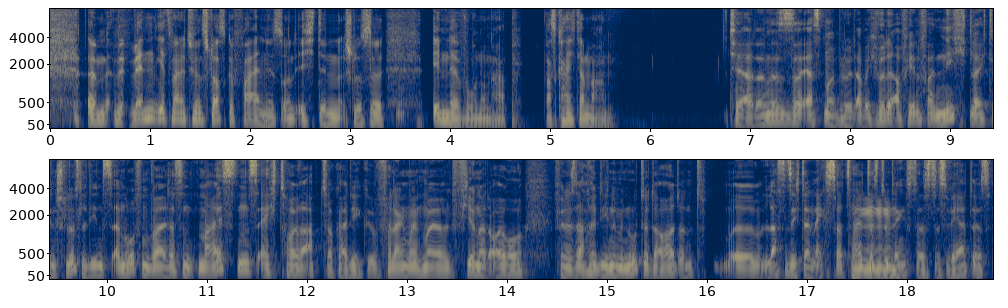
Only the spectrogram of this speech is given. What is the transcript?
ähm, wenn jetzt meine Tür ins Schloss gefallen ist und ich den Schlüssel in der Wohnung habe, was kann ich dann machen? Tja, dann ist es erstmal blöd. Aber ich würde auf jeden Fall nicht gleich den Schlüsseldienst anrufen, weil das sind meistens echt teure Abzocker. Die verlangen manchmal 400 Euro für eine Sache, die eine Minute dauert und äh, lassen sich dann extra Zeit, mhm. dass du mhm. denkst, dass es das wert ist.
